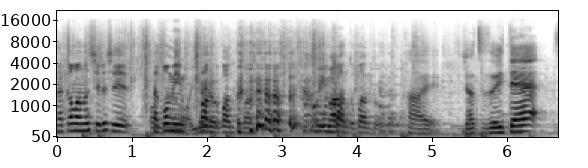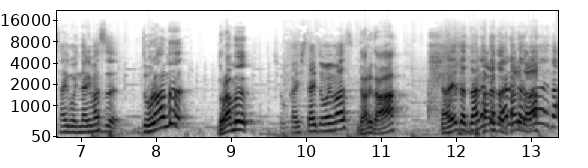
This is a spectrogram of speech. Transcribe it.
仲間の印タコミンバンドバンドバンドタコミンバン。ドバンドはい。じゃあ続いて最後になります。ドラム。ドラム。紹介したいと思います。誰だ？誰だ？誰だ？誰だ？誰だ？誰だ？誰だ？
